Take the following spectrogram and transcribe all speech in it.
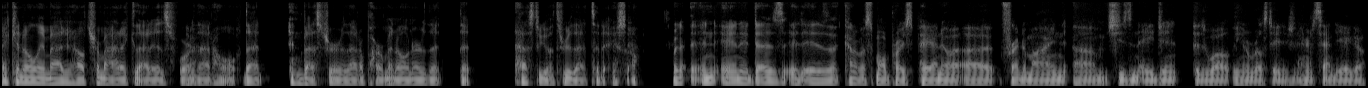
I can only imagine how traumatic that is for Yeah. that whole that investor or that apartment owner that that has to go through that today. So and and it does it is a kind of a small price to pay. I know a, a friend of mine. Um, she's an agent as well, you know, real estate agent here in San Diego,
